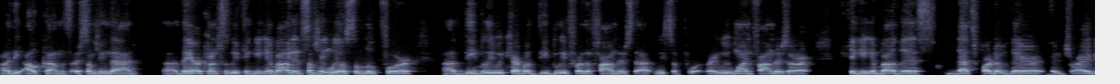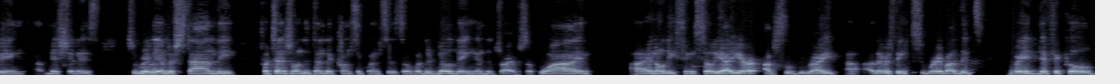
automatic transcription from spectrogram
are the outcomes, are something that uh, they are constantly thinking about, and something we also look for deeply. We care about deeply for the founders that we support. Right, we want founders that are thinking about this. That's part of their their driving mission is to really understand the potential unintended consequences of what they're building and the drivers of why and, uh, and all these things. So yeah, you're absolutely right. Uh, other things to worry about. It's very difficult.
